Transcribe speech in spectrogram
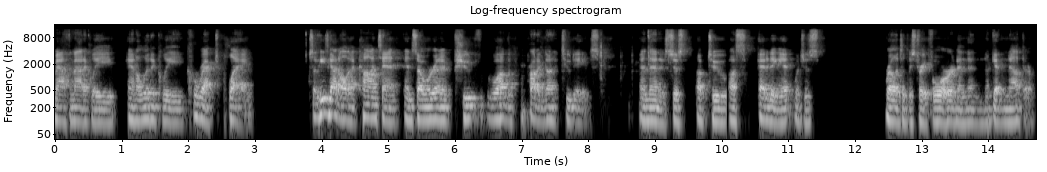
mathematically, analytically correct play. So he's got all that content. And so we're going to shoot, we'll have the product done in two days. And then it's just up to us editing it, which is relatively straightforward, and then getting it out there.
